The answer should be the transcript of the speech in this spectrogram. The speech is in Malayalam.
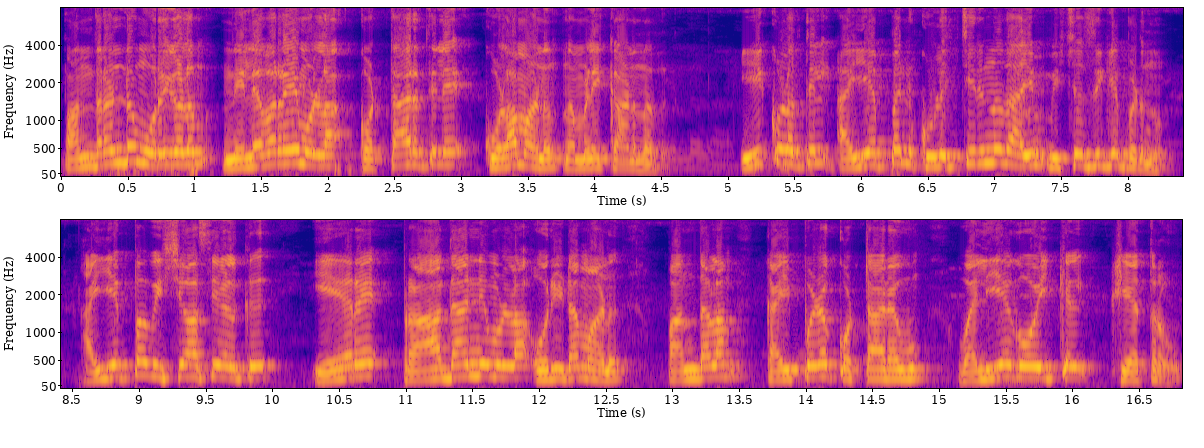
പന്ത്രണ്ട് മുറികളും നിലവറയുമുള്ള കൊട്ടാരത്തിലെ കുളമാണ് നമ്മൾ ഈ കാണുന്നത്. ഈ കുളത്തിൽ അയ്യപ്പൻ കുളിച്ചിരുന്നതായും വിശ്വസിക്കപ്പെടുന്നു. അയ്യപ്പ വിശ്വാസികൾക്ക് ഏറെ പ്രാധാന്യമുള്ള ഒരിടമാണ് പന്തളം കൈപ്പുഴ കൊട്ടാരവും വലിയ കോയിക്കൽ ക്ഷേത്രവും.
